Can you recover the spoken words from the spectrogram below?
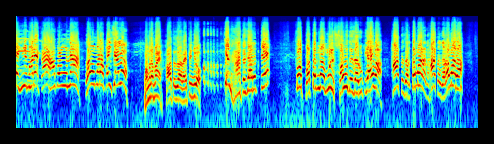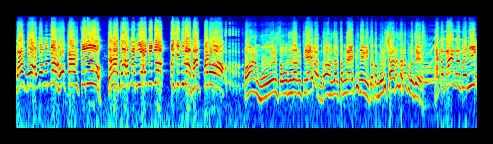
એ ઈ મારે કા સાંભળવું? ના લાવો મારા પૈસા લો. મમરાભાઈ સાત હજાર આપી દો કેમ સાત હજાર જ તે? તો પતંગના ચૌદ હજાર રૂપિયા આવ્યા 7000 તમારા ને 7000 અમારા. પણ દસ હજારનું મેં રોકાણ કર્યું. પેલા દસ ઈ આપી દો પછી બીજો ભાગ પાડો. પણ મૂળ ચૌદ હજાર રૂપિયા આવ્યા દસ હજાર તમને આપી દેવી તો તો મૂળ ચાર હજાર જ વધે. આ તો કાઈ વાંધો નહીં.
